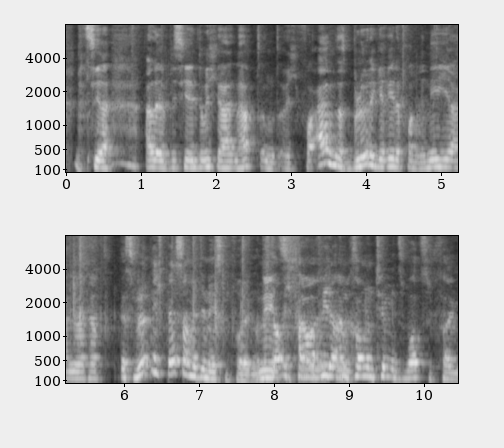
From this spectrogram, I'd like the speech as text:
dass ihr alle bis hierhin durchgehalten habt und euch vor allem das blöde Gerede von René hier angehört habt. Es wird nicht besser mit den nächsten Folgen. Und Nee, ich glaube, es- ich fange auch wieder an, Con und Tim ins Wort zu fallen.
